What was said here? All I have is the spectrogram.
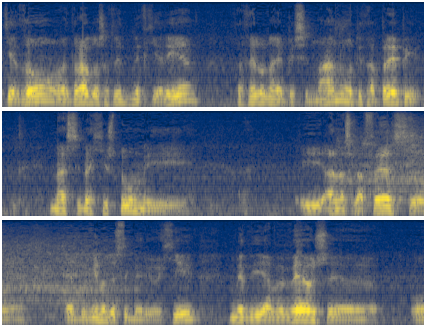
και εδώ, δράτως αυτή την ευκαιρία, θα θέλω να επισημάνω ότι θα πρέπει να συνεχιστούν οι, οι ανασκαφές ε, που γίνονται στην περιοχή. Με διαβεβαίωσε ο,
